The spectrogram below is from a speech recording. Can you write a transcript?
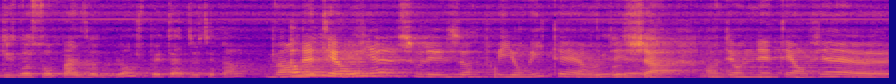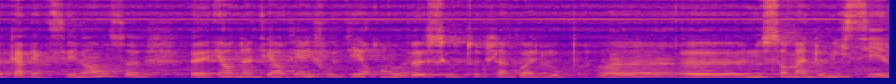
qui ne sont pas zones blanches, peut-être, je ne sais pas. Mais on Ah oui, intervient sous les zones prioritaires Oui, déjà. On, on intervient euh, Cap Excellence euh, et on intervient, il faut dire, un peu sur toute la Guadeloupe. Ouais, ouais, ouais. Euh, nous sommes à domicile.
